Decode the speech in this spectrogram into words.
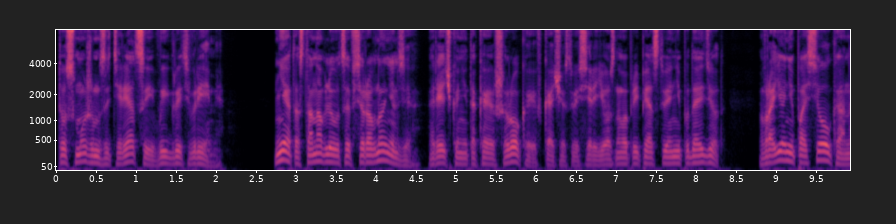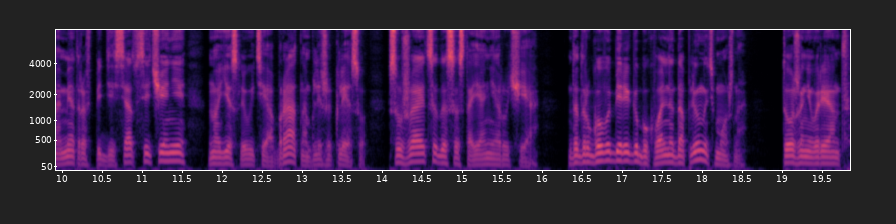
то сможем затеряться и выиграть время. Нет, останавливаться все равно нельзя. Речка не такая широкая и в качестве серьезного препятствия не подойдет. В районе поселка она метров пятьдесят в сечении, но если уйти обратно, ближе к лесу, сужается до состояния ручья. До другого берега буквально доплюнуть можно. Тоже не вариант.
